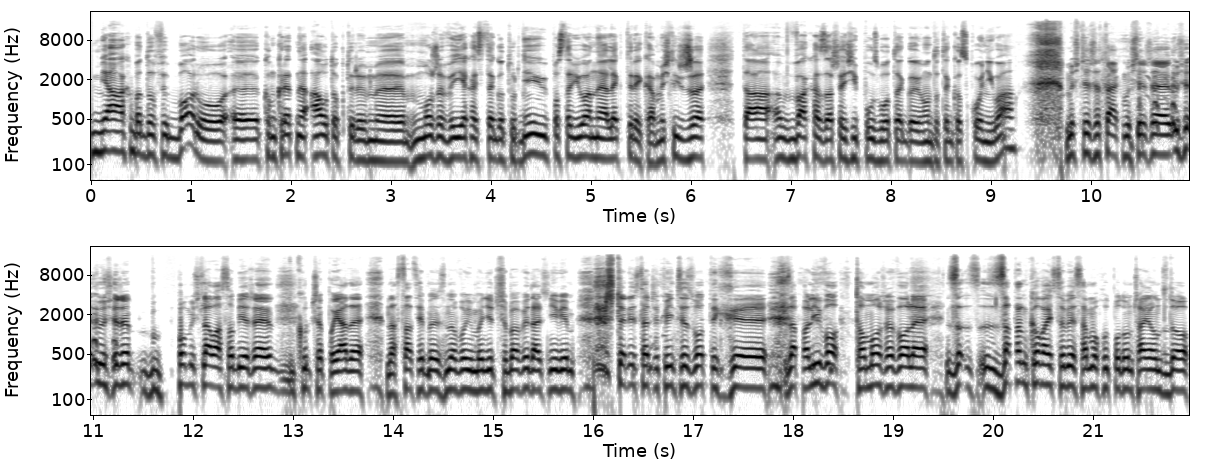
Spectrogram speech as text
miała chyba do wyboru konkretne auto, którym może wyjechać z tego turnieju i postawiła na elektryka. Myślisz, że ta waha za 6,5 zł ją do tego skłoniła? Myślę, że tak. Myślę, że, myślę, że pomyślała sobie, że kurczę, pojadę na stację benzynową i będzie trzeba wydać, nie wiem, 400 czy 500 zł za paliwo, to może że wolę zatankować sobie samochód podłączając do,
